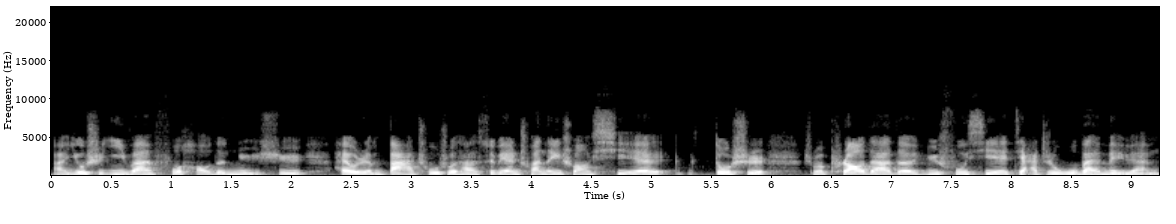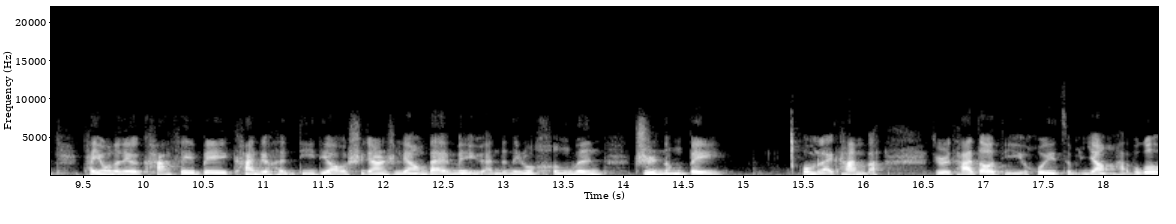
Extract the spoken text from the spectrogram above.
啊，又是亿万富豪的女婿，还有人扒出说他随便穿的一双鞋都是什么 Prada 的渔夫鞋，价值五百美元。他用的那个咖啡杯看着很低调，实际上是两两百美元的那种恒温智能杯。我们来看吧，就是它到底会怎么样哈？不过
